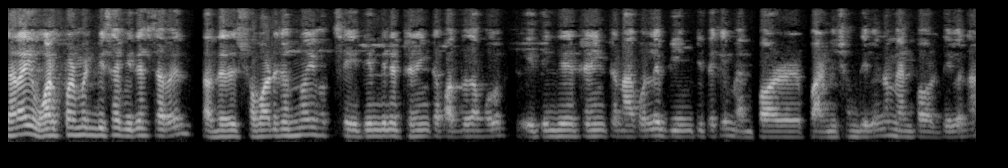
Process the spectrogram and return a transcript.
যারা এই ওয়ার্ক পারমিট বিষয়ে বিদেশ যাবেন, তাদের সবার জন্যই হচ্ছে এই তিন দিনের ট্রেনিংটা বাধ্যতামূলক। এই তিন দিনের ট্রেনিংটা না করলে বিএমপি থেকে ম্যান পাওয়ারের পারমিশন দিবে না ম্যান পাওয়ার দিবে না।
